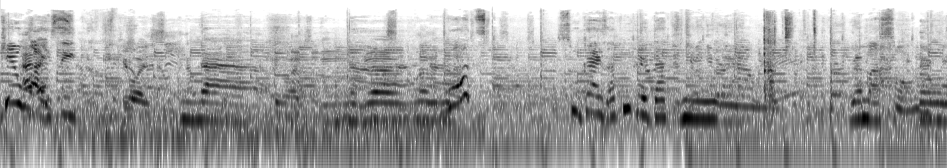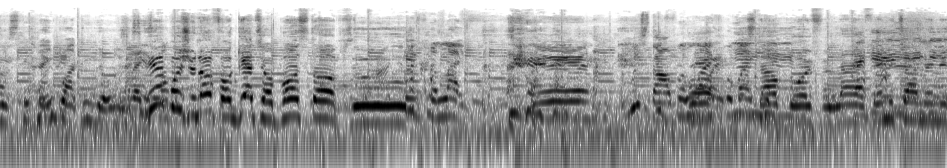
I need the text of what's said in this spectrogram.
KYC. Nah. What? So guys, have you heard that new um, Rema song? No, people are doing your own. Like, People should not forget your bus stops. Oh. Stick for life. Yeah. We stick Star for life boy, over star here. boy for life, anytime, any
